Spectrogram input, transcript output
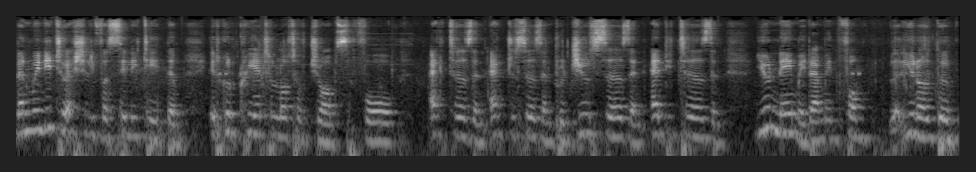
then we need to actually facilitate them. It could create a lot of jobs for actors and actresses and producers and editors and you name it. I mean, from you know the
